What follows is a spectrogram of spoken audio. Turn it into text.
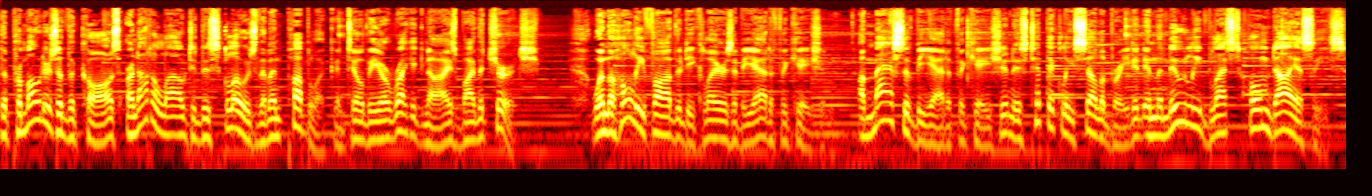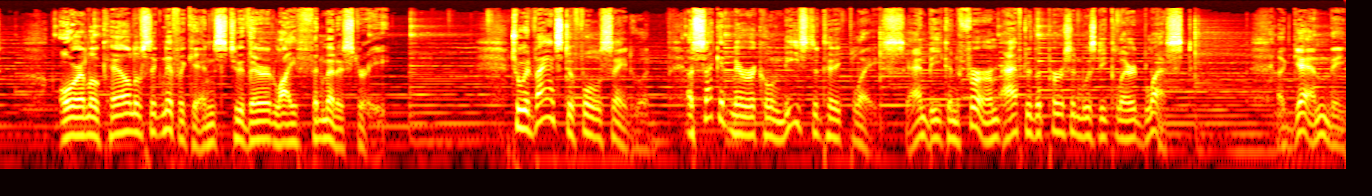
the promoters of the cause are not allowed to disclose them in public until they are recognized by the church. When the Holy Father declares a beatification, a Mass of beatification is typically celebrated in the newly blessed home diocese or a locale of significance to their life and ministry. To advance to full sainthood, a second miracle needs to take place and be confirmed after the person was declared blessed. Again, the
